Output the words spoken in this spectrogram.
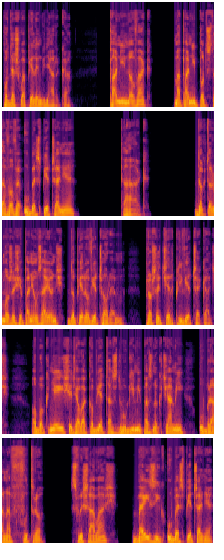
podeszła pielęgniarka. Pani Nowak, ma pani podstawowe ubezpieczenie? Tak. Doktor może się panią zająć dopiero wieczorem. Proszę cierpliwie czekać. Obok niej siedziała kobieta z długimi paznokciami, ubrana w futro. Słyszałaś? Basic ubezpieczenie.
